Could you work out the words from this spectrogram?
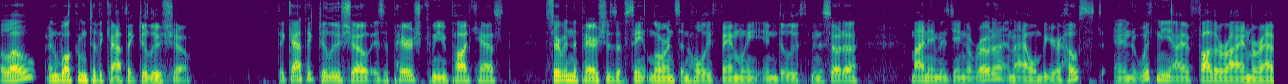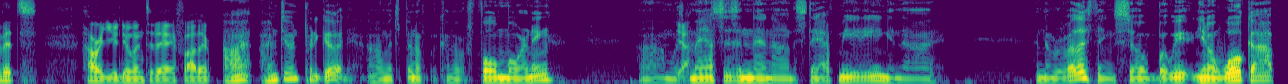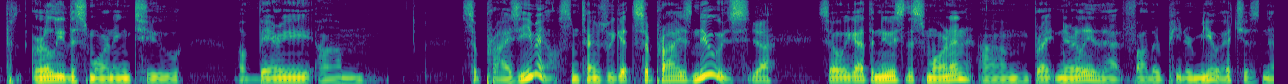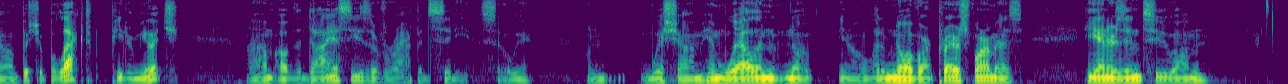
Hello, and welcome to the Catholic Duluth Show. The Catholic Duluth Show is a parish community podcast serving the parishes of St. Lawrence and Holy Family in Duluth, Minnesota. My name is Daniel Rhoda, and I will be your host. And with me, I have Father Ryan Moravitz. How are you doing today, Father? I, I'm doing pretty good. Um, it's been a kind of a full morning um, with Yeah. masses and then uh, the staff meeting and uh, a number of other things. So, but we, you know, woke up early this morning to a very um, surprise email. Sometimes we get surprise news. Yeah. So we got the news this morning, um, bright and early, that Father Peter Muhich is now Bishop-elect Peter Muhich um, of the Diocese of Rapid City. So we want to wish um, him well and know, you know, let him know of our prayers for him as he enters into um,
